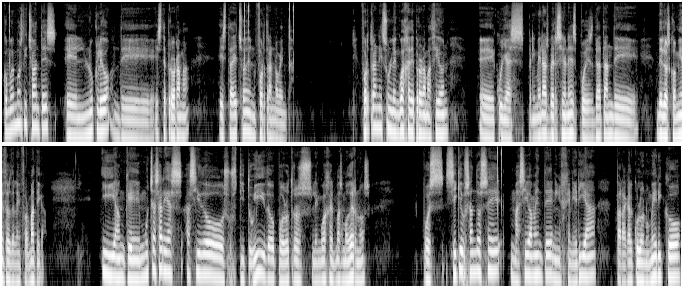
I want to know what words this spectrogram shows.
Como hemos dicho antes, el núcleo de este programa está hecho en Fortran 90. Fortran es un lenguaje de programación eh, cuyas primeras versiones pues datan de, de los comienzos de la informática. Y aunque en muchas áreas ha sido sustituido por otros lenguajes más modernos, pues sigue usándose masivamente en ingeniería, para cálculo numérico,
